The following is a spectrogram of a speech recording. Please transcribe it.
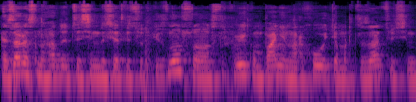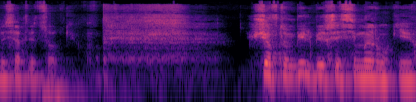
Зараз нагадується 70% зносу, а страхові компанії нараховують амортизацію 70%. Якщо автомобіль більше 7 років.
